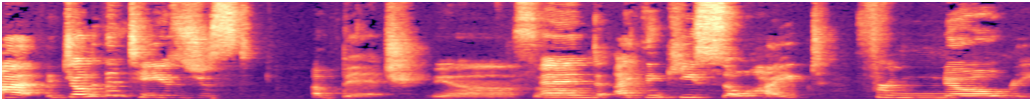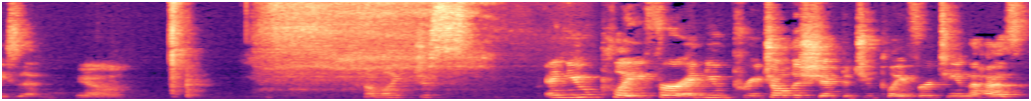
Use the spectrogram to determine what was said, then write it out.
uh, Jonathan Toews is just a bitch. Yeah. So. And I think he's so hyped for no reason. yeah. I'm like, just and you play for and you preach all the shit, but you play for a team that has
